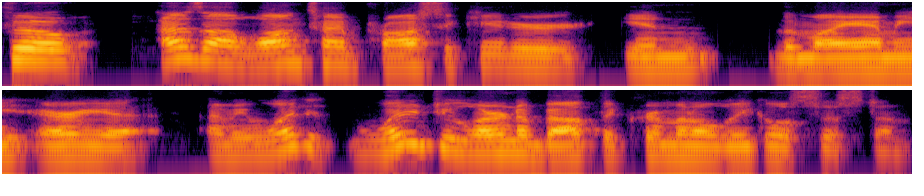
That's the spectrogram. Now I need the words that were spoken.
So, as a longtime prosecutor in the Miami area, I mean, what what did you learn about the criminal legal system?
